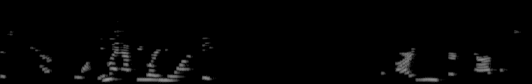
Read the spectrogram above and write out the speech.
physically, however you want. You might not be where you want to be. But are you where God wants you?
